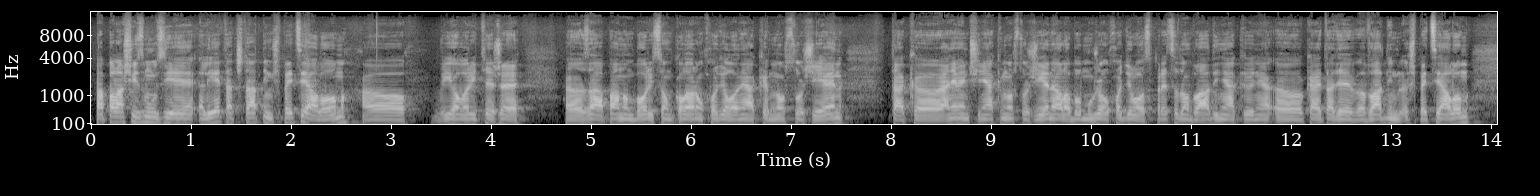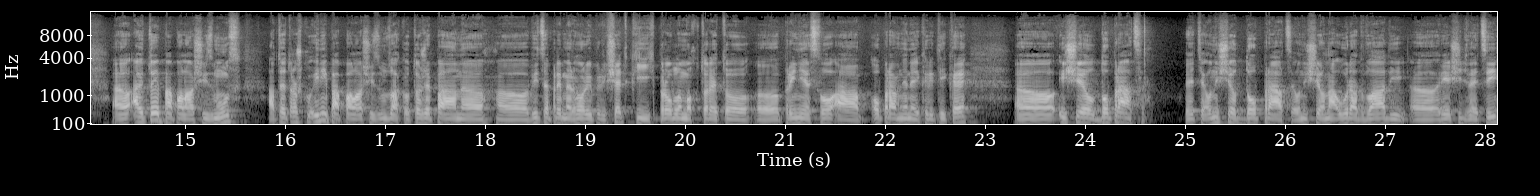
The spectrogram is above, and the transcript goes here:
Papalašizmus je lietať štátnym špeciálom. Vy hovoríte, že za pánom Borisom Kolárom chodilo nejaké množstvo žien tak ja neviem, či nejaké množstvo žien alebo mužov chodilo s predsedom vlády nejaký, ne, kajtade vládnym špeciálom. E, Aj to je papalašizmus a to je trošku iný papalašizmus ako to, že pán e, vicepremier hovorí pri všetkých problémoch, ktoré to e, prinieslo a oprávnenej kritike, išiel do práce. Viete, on išiel do práce, on išiel na úrad vlády riešiť veci.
